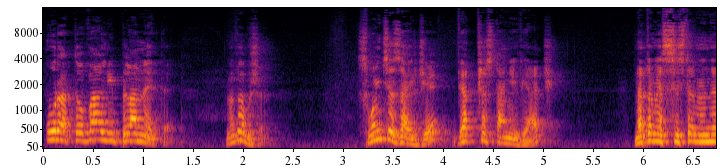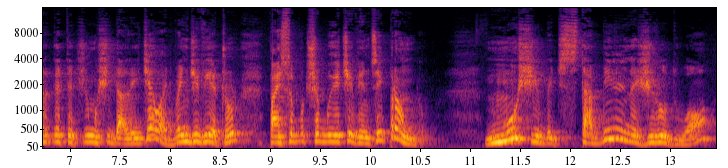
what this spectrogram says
uratowali planetę. No dobrze. Słońce zajdzie, wiatr przestanie wiać, Natomiast system energetyczny musi dalej działać. Będzie wieczór, Państwo potrzebujecie więcej prądu. Musi być stabilne źródło,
